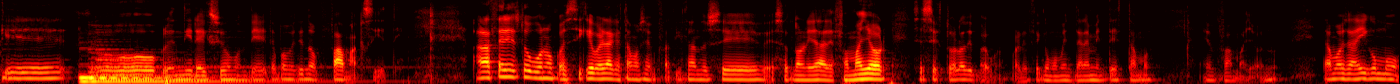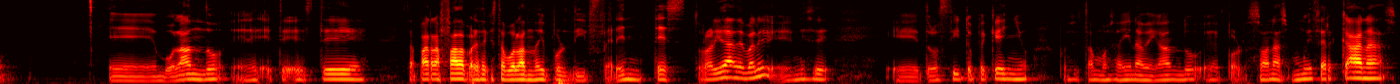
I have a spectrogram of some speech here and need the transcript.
que sobre en dirección continua y estamos metiendo Fa max 7. Al hacer esto, bueno, pues sí que es verdad que estamos enfatizando ese, esa tonalidad de Fa mayor, ese sexto lado, y pues, bueno, parece que momentáneamente estamos en Fa mayor, ¿no? Estamos ahí como eh, volando, este, este, esta parrafada parece que está volando ahí por diferentes tonalidades, ¿vale? En ese eh, trocito pequeño, pues estamos ahí navegando eh, por zonas muy cercanas,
